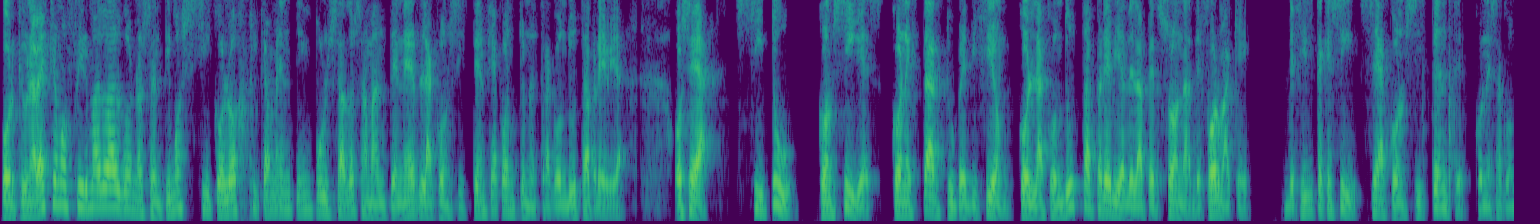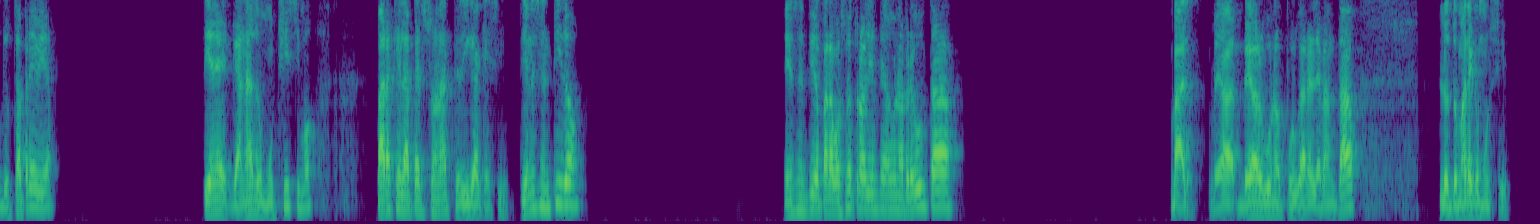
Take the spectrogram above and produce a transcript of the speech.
Porque una vez que hemos firmado algo, nos sentimos psicológicamente impulsados a mantener la consistencia con nuestra conducta previa. O sea, si tú consigues conectar tu petición con la conducta previa de la persona de forma que decirte que sí sea consistente con esa conducta previa, tienes ganado muchísimo para que la persona te diga que sí. ¿Tiene sentido? ¿Tiene sentido para vosotros? ¿Alguien tiene alguna pregunta? Vale, veo, algunos pulgares levantados. Lo tomaré como un sí.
